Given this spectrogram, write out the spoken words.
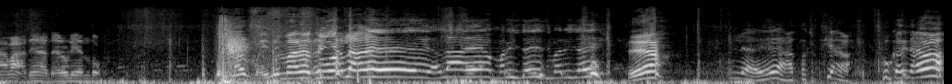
આ દે આ દારૂડિયાને તો. મારા ભાઈને મારે તો અલા એ અલા એ મરી જઈશ મરી જઈશ. હે? લે એ આ તો ક્યાં? શું કરીને આવ્યો?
